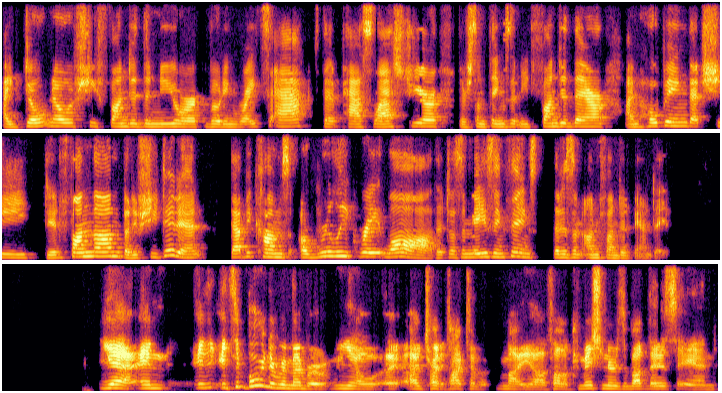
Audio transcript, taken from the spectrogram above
I don't know if she funded the New York Voting Rights Act that passed last year. There's some things that need funded there. I'm hoping that she did fund them, but if she didn't, that becomes a really great law that does amazing things that is an unfunded mandate. Yeah, and it's important to remember, you know, I, I try to talk to my uh, fellow commissioners about this and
